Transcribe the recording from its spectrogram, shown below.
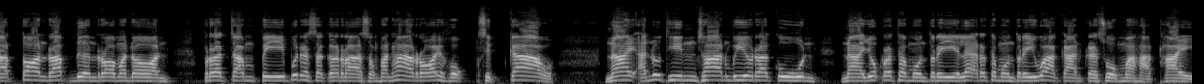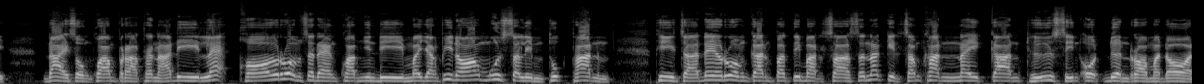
าสต้อนรับเดือนรอมฎอน ประจำปีพุทธศักราช 2569 นายอนุทินชาญวีรกูล นายกรัฐมนตรีและรัฐมนตรีว่าการกระทรวงมหาดไทย ได้ส่งความปรารถนาดีและขอร่วมแสดงความยินดีมายังพี่น้องมุสลิมทุกท่าน ที่จะได้ร่วมกันปฏิบัติศาสนกิจสำคัญในการถือศีลอดเดือนรอมฎอน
